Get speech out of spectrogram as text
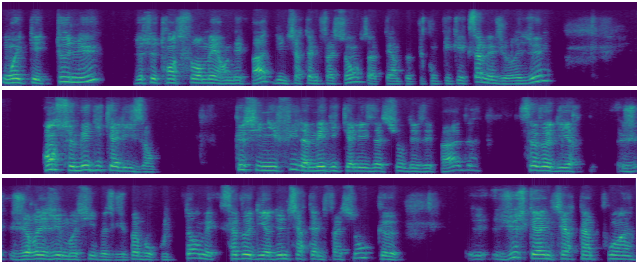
ont été tenues de se transformer en EHPAD d'une certaine façon, ça a été un peu plus compliqué que ça, mais je résume, en se médicalisant. Que signifie la médicalisation des EHPAD? Ça veut dire, je résume aussi parce que je n'ai pas beaucoup de temps, mais ça veut dire d'une certaine façon que jusqu'à un certain point,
